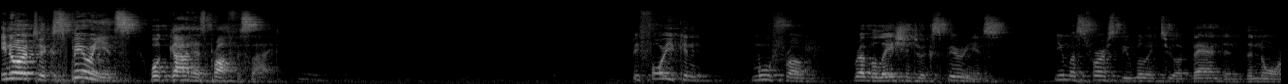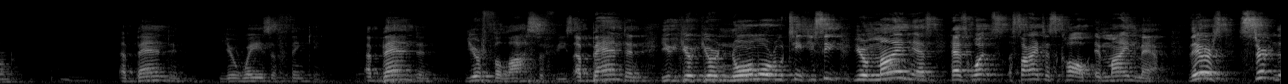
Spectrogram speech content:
in order to experience what God has prophesied. Before you can move from revelation to experience, you must first be willing to abandon the norm, abandon your ways of thinking, abandon your philosophies, abandon your, your, your, normal routines. You see, your mind has, has what scientists call a mind map. There's certain,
